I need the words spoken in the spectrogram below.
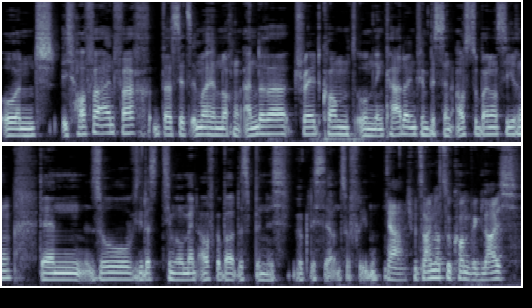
Und ich hoffe einfach, dass jetzt immerhin noch ein anderer Trade kommt, um den Kader irgendwie ein bisschen auszubalancieren. Denn so wie das Team im Moment aufgebaut ist, bin ich wirklich sehr unzufrieden. Ja, ich würde sagen, dazu kommen wir gleich.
